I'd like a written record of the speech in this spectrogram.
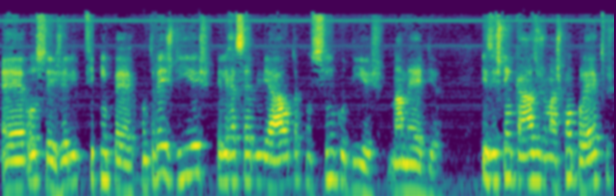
É, ou seja, ele fica em pé com três dias, ele recebe alta com cinco dias, na média. Existem casos mais complexos,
